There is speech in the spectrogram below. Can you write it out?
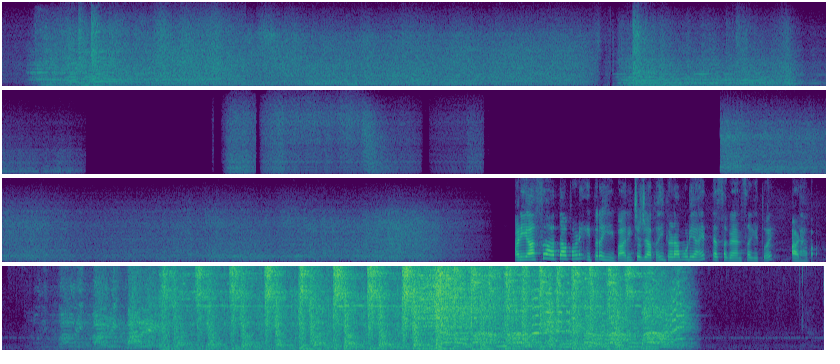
आणि असं आता आपण इतरही वारीच्या ज्या काही घडामोडी आहेत त्या सगळ्यांचा घेतोय आढावा.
